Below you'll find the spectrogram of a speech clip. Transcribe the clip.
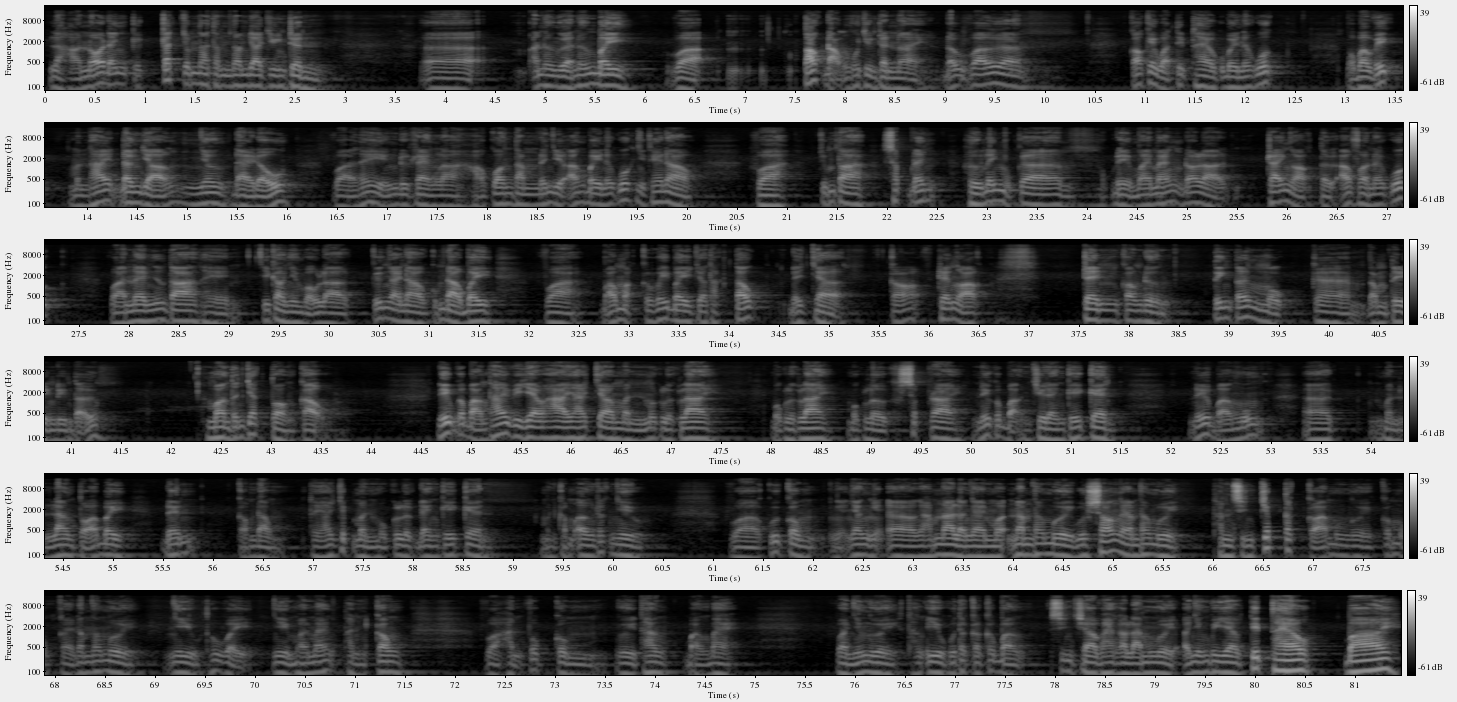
là họ nói đến cái cách chúng ta tham, tham gia chương trình. Uh, ảnh hưởng người ảnh hưởng bi và tác động của chương trình này đối với uh, có kế hoạch tiếp theo của bay nước quốc. Một bài viết mình thấy đơn giản nhưng đầy đủ và thể hiện được rằng là họ quan tâm đến dự án bi quốc như thế nào. Và chúng ta sắp đến hướng đến một uh, một điều may mắn đó là trái ngọt từ Alpha Network và anh em chúng ta thì chỉ cần nhiệm vụ là cứ ngày nào cũng đào bi và bảo mật cái ví bi cho thật tốt để chờ có trái ngọt trên con đường tiến tới một à, đồng tiền điện tử mang tính chất toàn cầu nếu các bạn thấy video hay hãy cho mình một lượt like một lượt like, một lượt subscribe nếu các bạn chưa đăng ký kênh. Nếu bạn muốn uh, mình lan tỏa bi đến cộng đồng thì hãy giúp mình một cái lượt đăng ký kênh. Mình cảm ơn rất nhiều. Và cuối cùng nhân uh, ngày hôm nay là ngày 5 tháng 10 buổi sáng ngày 5 tháng 10. Thành xin chúc tất cả mọi người có một ngày 5 tháng 10 nhiều thú vị, nhiều may mắn, thành công và hạnh phúc cùng người thân, bạn bè và những người thân yêu của tất cả các bạn. Xin chào và hẹn gặp lại mọi người ở những video tiếp theo. Bye!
